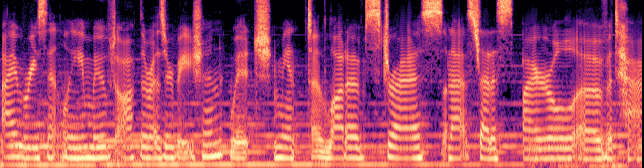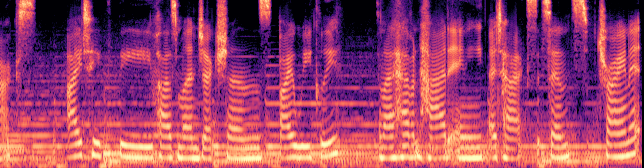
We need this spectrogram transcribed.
I recently moved off the reservation, which meant a lot of stress, and that set a spiral of attacks. I take the plasma injections bi weekly, and I haven't had any attacks since trying it.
